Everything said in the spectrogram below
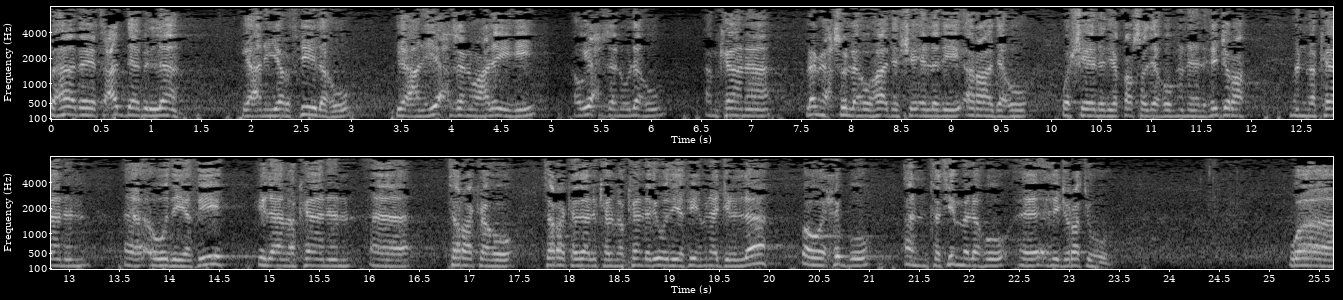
فهذا يتعدى باللام يعني يرثي له يعني يحزن عليه أو يحزن له أم كان لم يحصل له هذا الشيء الذي أراده والشيء الذي قصده من الهجرة من مكان آه، أوذي فيه إلى مكان آه، تركه ترك ذلك المكان الذي أوذي فيه من أجل الله فهو يحب أن تتم له آه، هجرته. و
